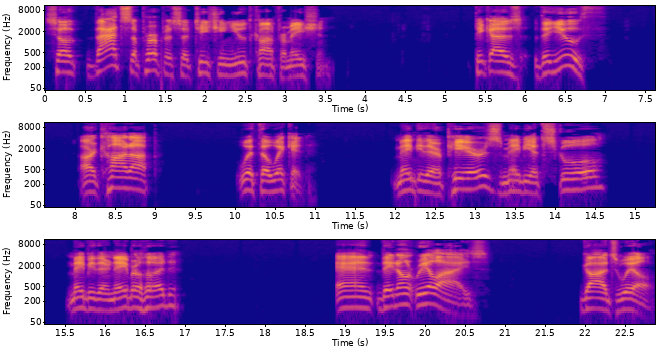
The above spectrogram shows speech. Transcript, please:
So that's the purpose of teaching youth confirmation. Because the youth are caught up with the wicked. Maybe their peers, maybe at school, maybe their neighborhood, and they don't realize God's will.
